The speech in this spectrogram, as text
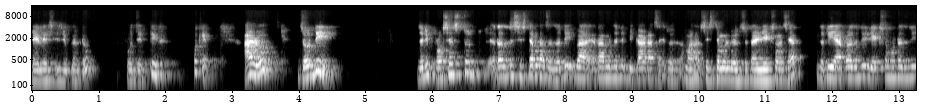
del S is equal to positive okay আৰু যদি যদি প্ৰচেছটো এটা যদি চিষ্টেম এটা আছে যদি বা এটা আমি যদি বিকাৰত আছে এইটো আমাৰ চিষ্টেম বুলি ধৰিছোঁ এটা ৰিয়েকশ্যন আছে ইয়াত যদি ইয়াৰ পৰা যদি ৰিয়েকশ্যন হওঁতে যদি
